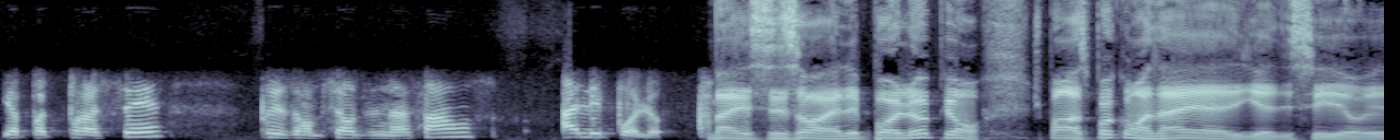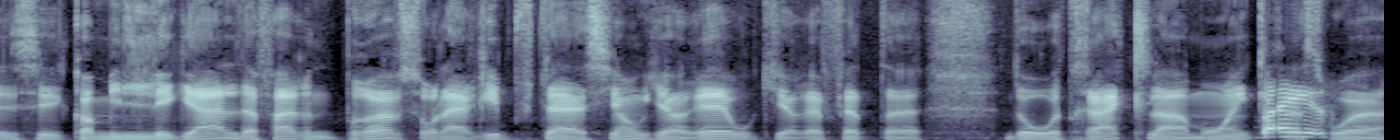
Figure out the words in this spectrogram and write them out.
il n'y a pas de procès, présomption d'innocence, elle n'est pas là. Ben, c'est ça, elle n'est pas là. Puis on, je pense pas qu'on ait. C'est comme illégal de faire une preuve sur la réputation qu'il y aurait ou qu'il aurait fait euh, d'autres actes, à moins que ça ben, soit.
